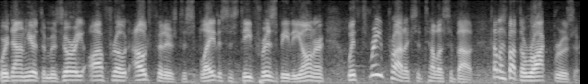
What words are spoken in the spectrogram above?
We're down here at the Missouri Off-Road Outfitters display. This is Steve Frisbee, the owner, with three products to tell us about. Tell us about the Rock Bruiser.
